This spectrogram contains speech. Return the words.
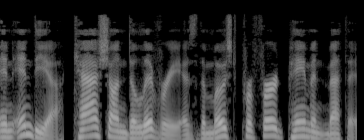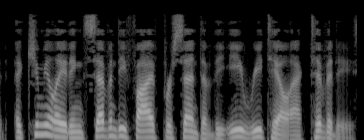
In India, cash on delivery is the most preferred payment method, accumulating 75% of the e-retail activities.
